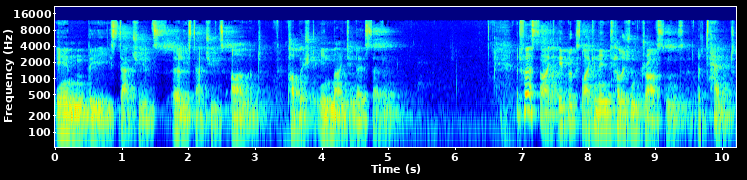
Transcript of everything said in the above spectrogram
in the Statutes, Early Statutes Ireland, published in 1907. At first sight, it looks like an intelligent draftsman's attempt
